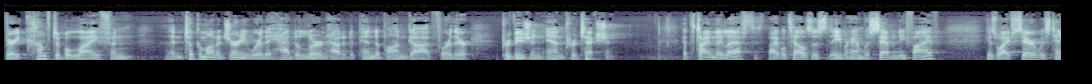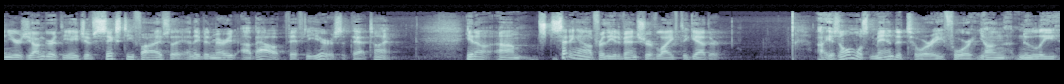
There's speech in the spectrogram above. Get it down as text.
very comfortable life and, and took them on a journey where they had to learn how to depend upon God for their provision and protection. At the time they left, the Bible tells us that Abraham was 75 his wife Sarah was 10 years younger at the age of 65, so they, and they've been married about 50 years at that time. You know, um, setting out for the adventure of life together uh, is almost mandatory for young, newly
